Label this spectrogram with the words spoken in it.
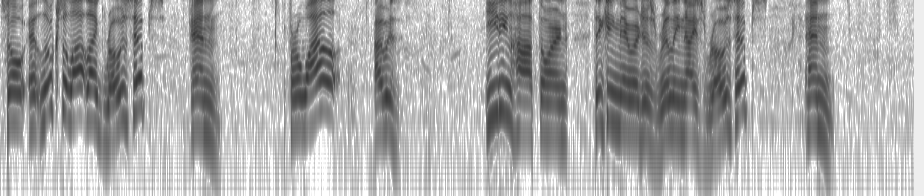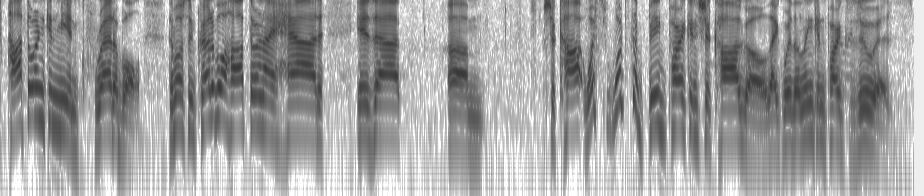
So it looks a lot like rose hips, and for a while I was eating hawthorn thinking they were just really nice rose hips, and hawthorn can be incredible. The most incredible hawthorn I had is at um, Chicago. What's what's the big park in Chicago, like where the Lincoln Park Zoo is?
